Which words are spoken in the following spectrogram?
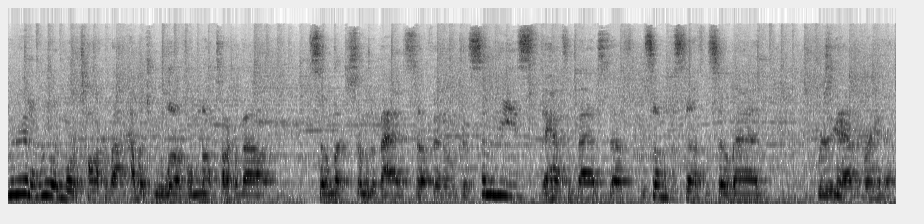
we're gonna really more talk about how much we love them, not talk about so much some of the bad stuff in them because some of these they have some bad stuff, but some of the stuff is so bad we're just gonna have to bring it up.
